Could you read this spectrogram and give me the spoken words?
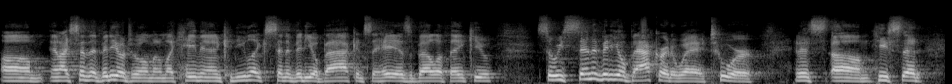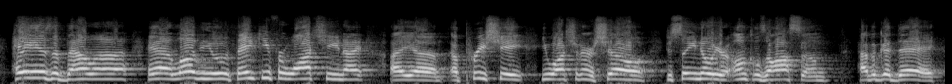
Um, and I sent that video to him and I'm like, hey man, can you like send a video back and say, hey, Isabella, thank you. So he sent a video back right away to her. And it's, um, he said, Hey Isabella, hey, I love you. Thank you for watching. I, I uh, appreciate you watching our show. Just so you know, your uncle's awesome. Have a good day.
